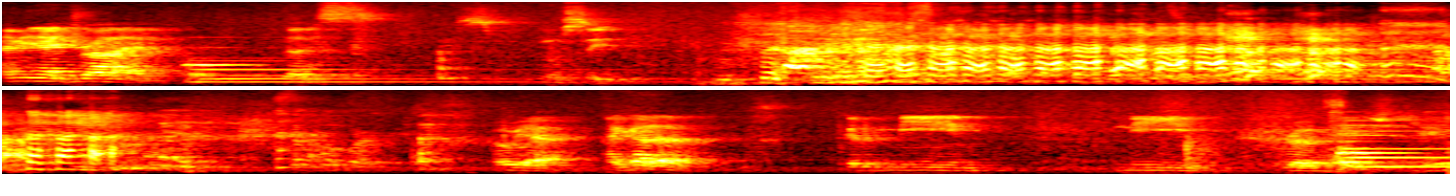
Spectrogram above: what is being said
I mean, I drive. That's that's mostly. It's the footwork. Oh yeah, I got a got a mean knee rotation.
